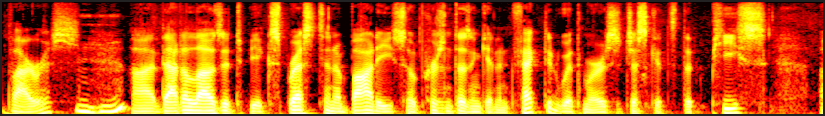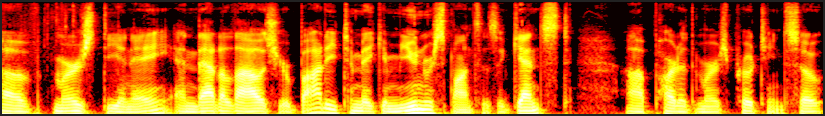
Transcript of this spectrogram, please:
virus. Mm-hmm. Uh, that allows it to be expressed in a body so a person doesn't get infected with MERS. It just gets the piece of MERS DNA, and that allows your body to make immune responses against uh, part of the MERS protein. So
